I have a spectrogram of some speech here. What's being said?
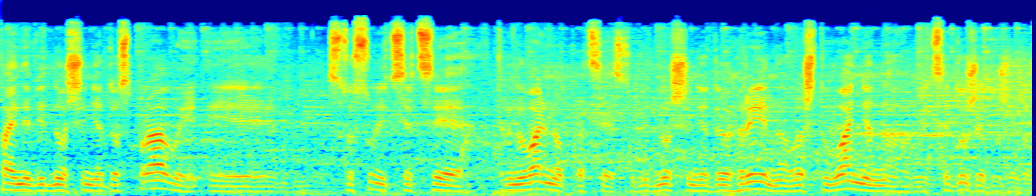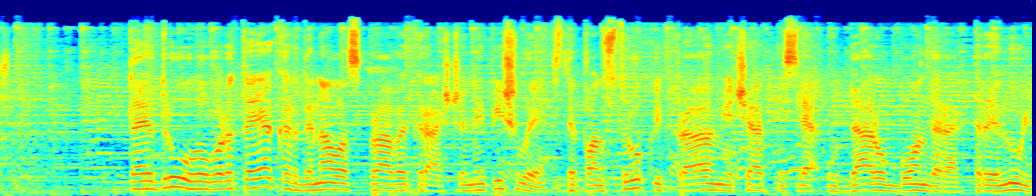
файне відношення до справи. І стосується це тренувального процесу, відношення до гри, налаштування на гру. Це дуже дуже важливо. Та й другого воротаря кардинала справи краще не пішли. Степан Струк відправив м'яча після удару Бондара 3-0.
